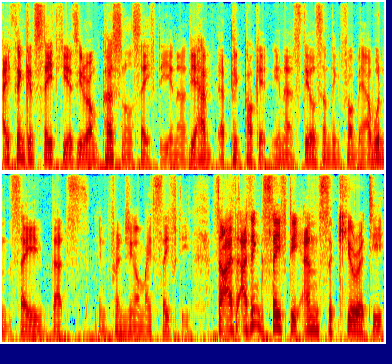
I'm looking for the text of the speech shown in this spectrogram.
I think of safety as your own personal safety. You know, if you have a pickpocket, you know, steal something from me, I wouldn't say that's infringing on my safety. So I, th- I think safety and security,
